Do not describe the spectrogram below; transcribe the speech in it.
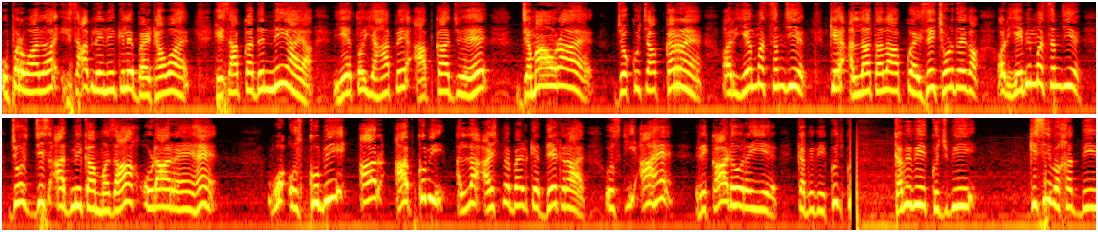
ऊपर वाला हिसाब लेने के लिए बैठा हुआ है। हिसाब का दिन नहीं आया। ये तो यहाँ पे आपका जो है, जमा हो रहा है, जो कुछ आप कर रहे हैं। और ये मत समझिए कि अल्लाह ताला आपको ऐसे ही छोड़ देगा। और ये भी मत समझिए, जो जिस आदमी का मज़ाक उड़ा रहे हैं वो उसको भी और आपको भी। अल्लाह अर्श पे बैठ के देख रहा है। उसकी आहें रिकॉर्ड हो रही है। कभी भी कुछ कभी भी कुछ भी किसी वक्त भी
